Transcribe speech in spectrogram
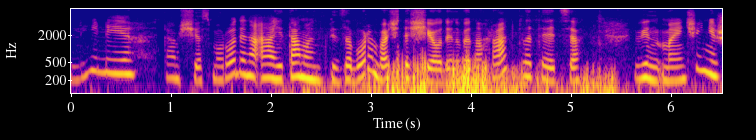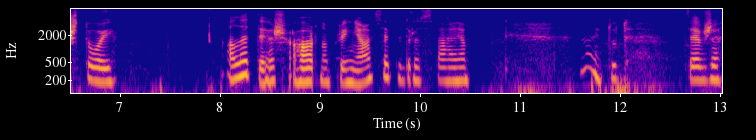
Лілії, там ще смородина. А, і там під забором, бачите, ще один виноград плететься. Він менший, ніж той, але теж гарно прийнявся, підростає. Ну і тут це вже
